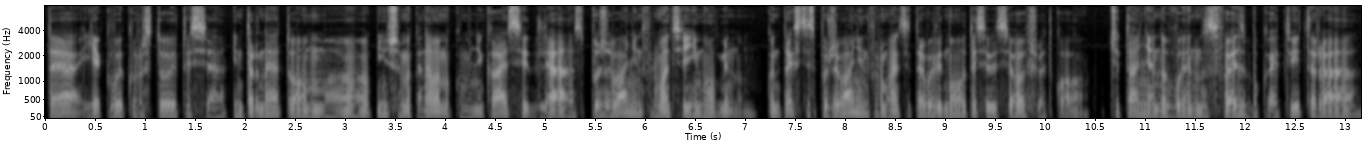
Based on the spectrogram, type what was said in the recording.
те, як ви користуєтеся інтернетом, е, іншими каналами комунікації для споживання інформації їм обміном. В контексті споживання інформації треба відмовитися від цього швидкого читання новин з Фейсбука і Твіттера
